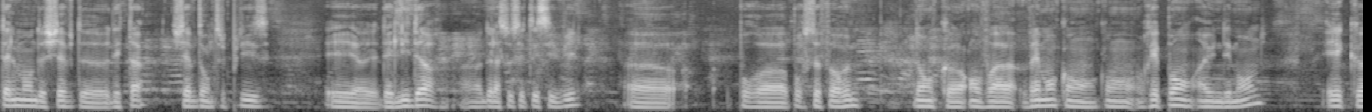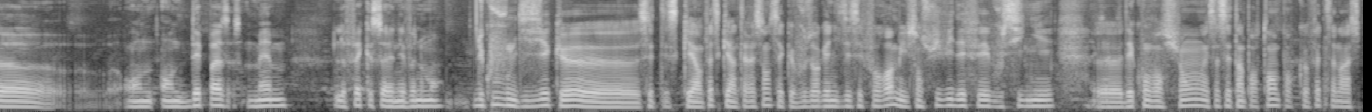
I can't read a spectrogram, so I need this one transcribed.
tellement de chefs d'État chefs d'entreprise et euh, des leaders euh, de la société civile euh, pour, pour ce forum. Donc on voit vraiment qu'on qu répond à une demande et qu'on on dépasse même le fait que c'est un événement. Du coup, vous me disiez que euh, c'était ce qui est en fait ce qui est intéressant, c'est que vous organisez ces forums et ils sont suivis des faits, vous signez euh, des conventions et ça c'est important pour qu'en fait ça ne reste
